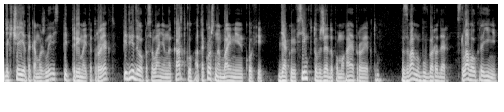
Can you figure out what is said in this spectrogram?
Якщо є така можливість, підтримайте проект. Під відео посилання на картку, а також на BuyMeCoffee. Дякую всім, хто вже допомагає проекту. З вами був Бародер. Слава Україні!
